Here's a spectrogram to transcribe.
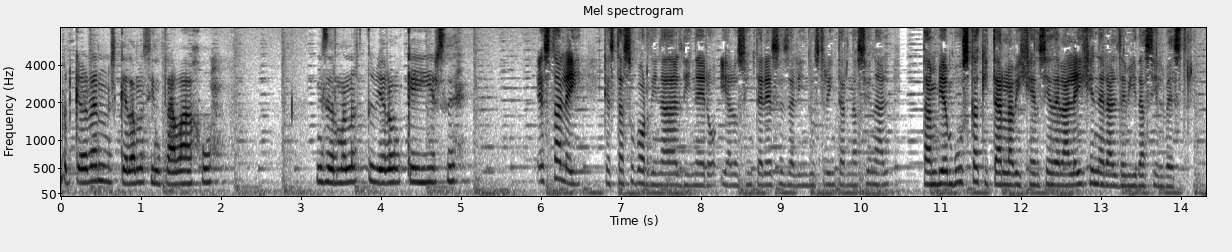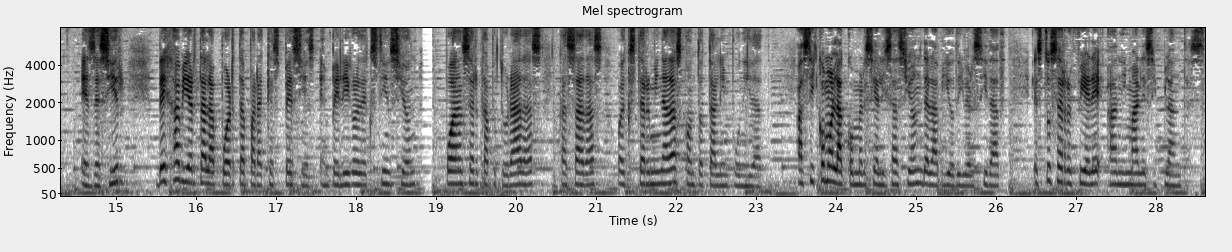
porque ahora nos quedamos sin trabajo. Mis hermanos tuvieron que irse. Esta ley, que está subordinada al dinero y a los intereses de la industria internacional, también busca quitar la vigencia de la Ley General de Vida Silvestre, es decir, deja abierta la puerta para que especies en peligro de extinción puedan ser capturadas, cazadas o exterminadas con total impunidad, así como la comercialización de la biodiversidad. Esto se refiere a animales y plantas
